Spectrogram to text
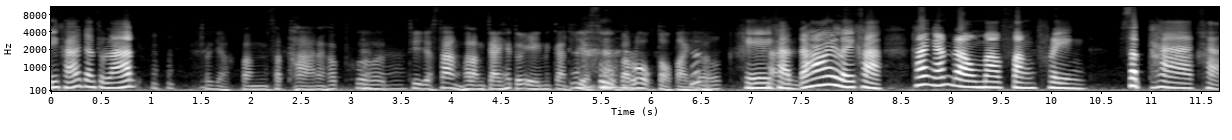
ดีคะอาจารย์สุรัตน์ก็อยากฟังศรัทธานะครับ เพื่ออ่าที่จะสร้างพลังใจให้ตัวเองในการที่จะสู้กับโรคต่อไปครับโอเคค่ะได้เลยค่ะ ถ้างั้นเรามาฟังเพลงศรัทธาค่ะ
